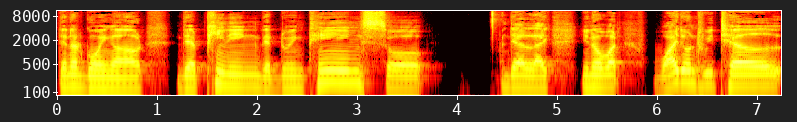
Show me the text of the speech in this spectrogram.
They're not going out. They're pinning. They're doing things. So they're like you know what? Why don't we tell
